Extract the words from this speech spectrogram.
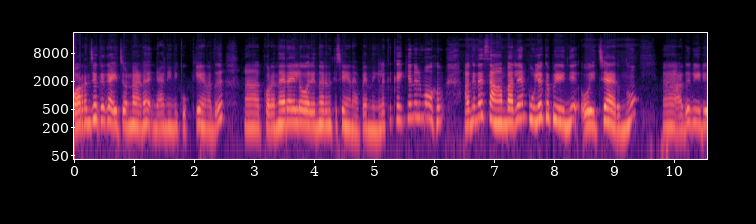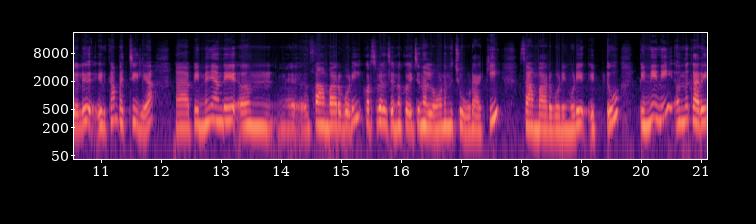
ഓറഞ്ചൊക്കെ കഴിച്ചുകൊണ്ടാണ് ഞാൻ ഇനി കുക്ക് ചെയ്യണത്. കുറേ നേരമായാലും ഓരോന്നോരോന്നൊക്കെ ചെയ്യണേ. അപ്പോൾ എന്തെങ്കിലുമൊക്കെ കഴിക്കാനൊരു മോഹം. അങ്ങനെ സാമ്പാറിൽ ഞാൻ പുളിയൊക്കെ പിഴിഞ്ഞ് ഒഴിച്ചായിരുന്നു. അത് വീഡിയോയിൽ എടുക്കാൻ പറ്റിയില്ല. പിന്നെ ഞാൻ ദേ സാമ്പാർ പൊടി കുറച്ച് വെളിച്ചെണ്ണ ഒക്കെ ഒഴിച്ച് നല്ലോണം ഒന്ന് ചൂടാക്കി സാമ്പാർ പൊടിയും കൂടി ഇട്ടു. പിന്നെ ഇനി ഒന്ന് കറി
